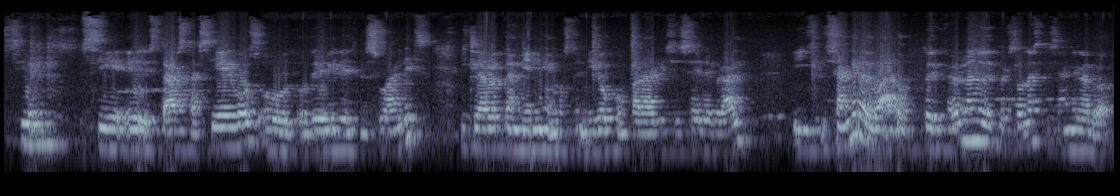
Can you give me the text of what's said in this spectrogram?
si, si eh, está hasta ciegos o, débiles visuales, y claro, también hemos tenido con parálisis cerebral. Y, se han graduado, estoy hablando de personas que se han graduado.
